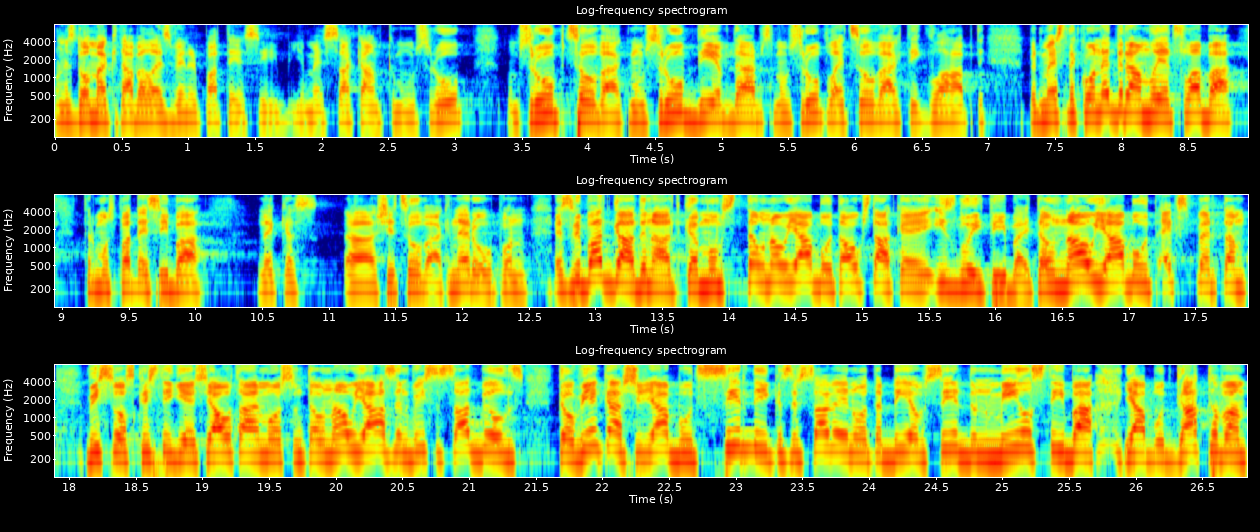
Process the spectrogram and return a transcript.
Un es domāju, ka tā vēl aizvien ir patiesība. Ja mēs sakām, ka mums rūp, mums rūp cilvēki, mums rūp dieva darbs, mums rūp, lai cilvēki tiktu glābti, bet mēs neko nedarām lietas labā, tad mums patiesībā nekas šie cilvēki nerūp. Un es gribu atgādināt, ka mums nav jābūt augstākajai izglītībai, tev nav jābūt ekspertam visos kristīgajos jautājumos, un tev nav jāzina visas atbildes. Tev vienkārši ir jābūt sirdī, kas ir savienota ar Dieva sirdi un mīlestībā, jābūt gatavam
